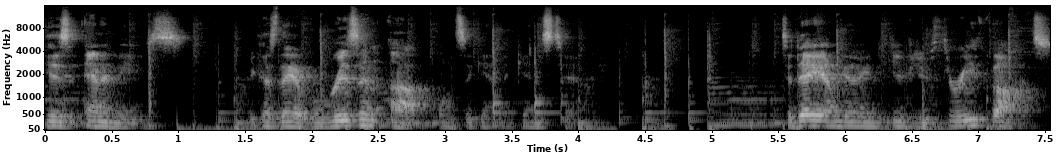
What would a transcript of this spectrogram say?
his enemies because they have risen up once again against him. Today I'm going to give you three thoughts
